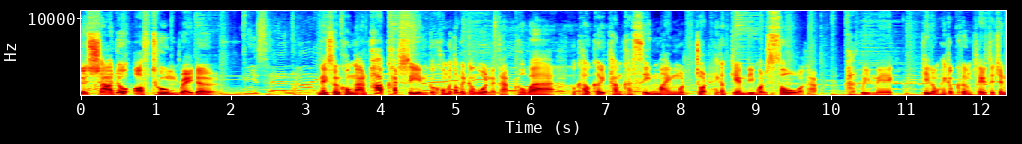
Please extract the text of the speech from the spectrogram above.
The Shadow of Tomb Raider ในส่วนของงานภาพคัดซีนก็คงไม่ต้องเป็นกังวลนะครับ เพราะว่าพวกเขาเคยทำคัดซีนใหม่หมดจดให้กับเกม Demon Soul ครับ ภาครีเมคที่ลงให้กับเครื่อง PlayStation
